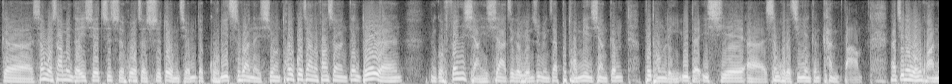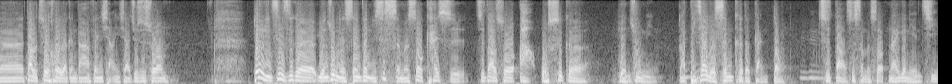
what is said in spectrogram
个生活上面的一些支持，或者是对我们节目的鼓励之外呢，也希望透过这样的方式，让更多人能够分享一下这个原住民在不同面向跟不同领域的一些呃生活的经验跟看法。那今天文华呢，到了最后要跟大家分享一下，就是说。对于你自己这个原住民的身份，你是什么时候开始知道说啊，我是个原住民，然后比较有深刻的感动？知道是什么时候？哪一个年纪？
